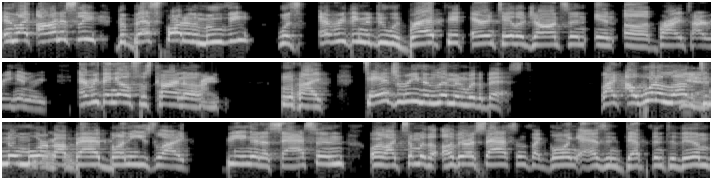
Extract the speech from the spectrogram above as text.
and like honestly, the best part of the movie was everything to do with Brad Pitt, Aaron Taylor Johnson, and uh Brian Tyree Henry. Everything else was kind of right? like Tangerine and Lemon were the best. Like I would have loved Yeah, to know more about. Bad Bunny's like being an assassin or like some of the other assassins, like going as in depth into them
